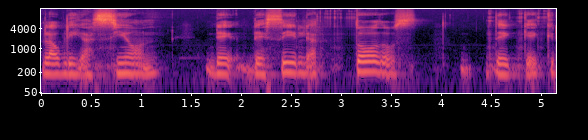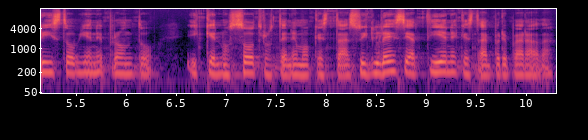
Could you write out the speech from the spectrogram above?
la obligación de decirle a todos de que Cristo viene pronto y que nosotros tenemos que estar. Su iglesia tiene que estar preparada.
